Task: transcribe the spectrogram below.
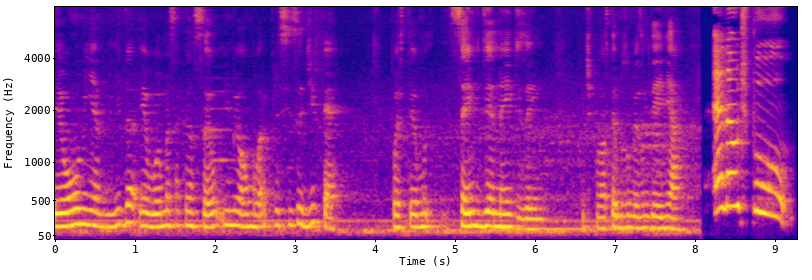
Eu amo minha vida, eu amo essa canção e meu amor precisa de fé. Pois temos same DNA, dizem. Tipo, nós temos o mesmo DNA. É, não, tipo.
